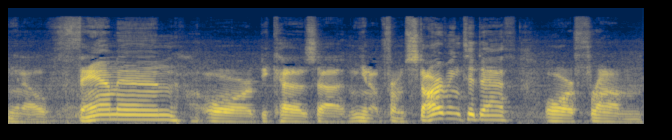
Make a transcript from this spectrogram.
you know famine or because uh, you know from starving to death or from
